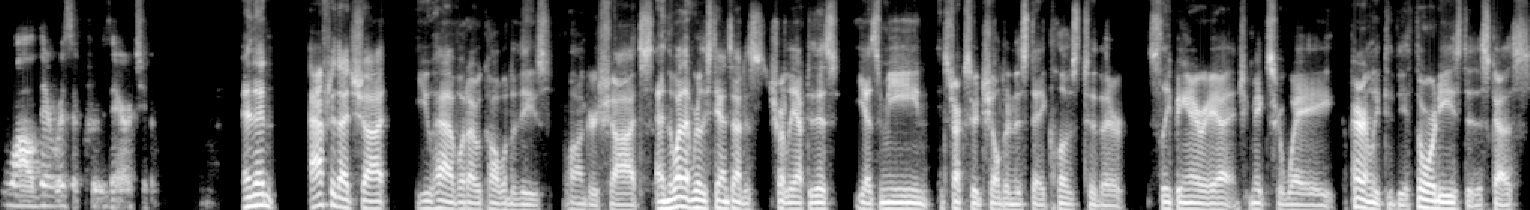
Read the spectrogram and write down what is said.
while there was a crew there too. And then after that shot, you have what I would call one of these longer shots. And the one that really stands out is shortly after this, Yasmin instructs her children to stay close to their sleeping area. And she makes her way apparently to the authorities to discuss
